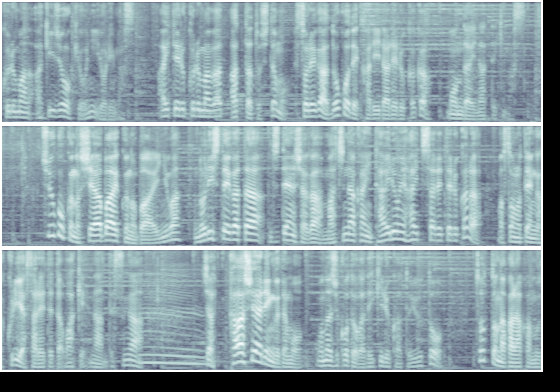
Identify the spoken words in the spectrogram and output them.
車の空き状況によります空いてる車があったとしてもそれがどこで借りられるかが問題になってきます中国のシェアバイクの場合には乗り捨て型自転車が街中に大量に配置されてるから、まあ、その点がクリアされてたわけなんですがじゃあカーシェアリングでも同じことができるかというとちょっとなかなか難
